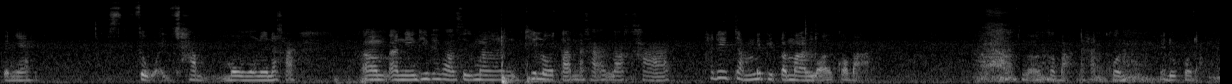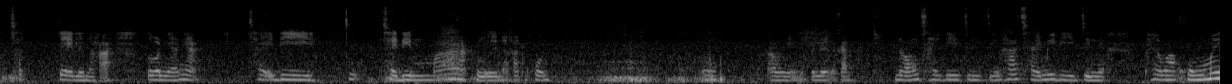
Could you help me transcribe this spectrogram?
เป็นไงสวยฉ่ำมงเลยนะคะอันนี้ที่พี่พาซื้อมาที่โลตัสนะคะ ราคา ถ้าได้จำไม่ผิดประมาณร้อยกว่าบาทร้อยกว่าบาทนะคะทุกคนไปดูโปรดักต์ชัดเจนเลยนะคะ ตัวนี้เนี่ยใช้ดีใช้ดีมากเลยนะคะ ทุกคนอ เอาอย่างนี้ไปเลยแล้วกัน น้องใช้ดีจริง ๆ ถ้าใช้ไม่ดีจริงเนี่ยแพรว่าคงไม่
